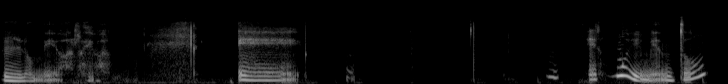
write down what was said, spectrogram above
lo mío arriba. Eh, era un movimiento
